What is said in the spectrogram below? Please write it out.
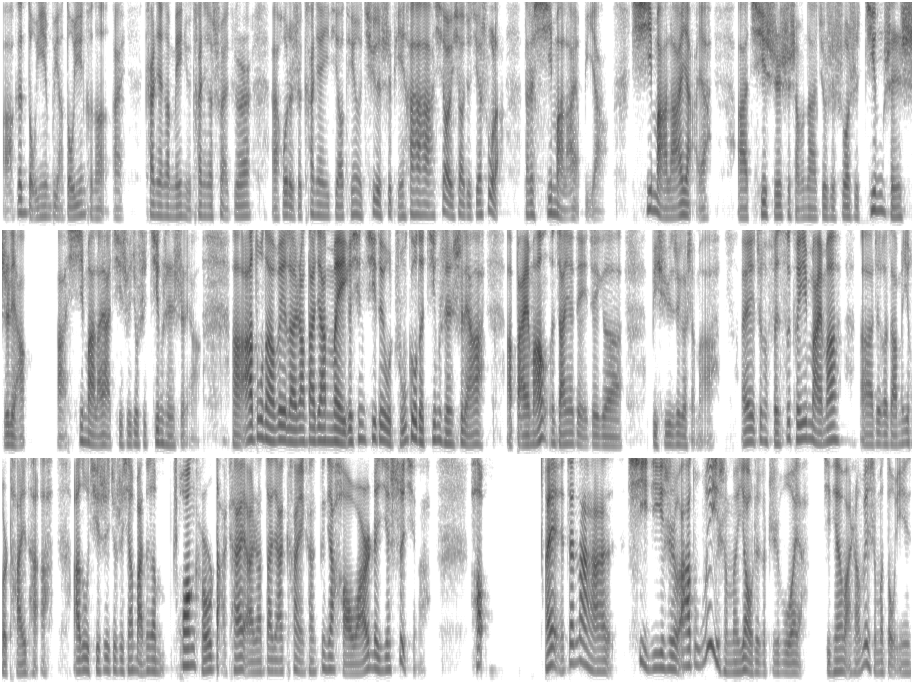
啊，跟抖音不一样。抖音可能哎看见个美女，看见个帅哥，哎，或者是看见一条挺有趣的视频，哈哈哈笑一笑就结束了。但是喜马拉雅不一样，喜马拉雅呀啊其实是什么呢？就是说是精神食粮。啊，喜马拉雅其实就是精神食粮，啊，阿杜呢，为了让大家每个星期都有足够的精神食粮啊，啊，百忙咱也得这个必须这个什么啊，哎，这个粉丝可以买吗？啊，这个咱们一会儿谈一谈啊。阿杜其实就是想把那个窗口打开啊，让大家看一看更加好玩的一些事情啊。好，哎，在那契机是阿杜为什么要这个直播呀？今天晚上为什么抖音？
